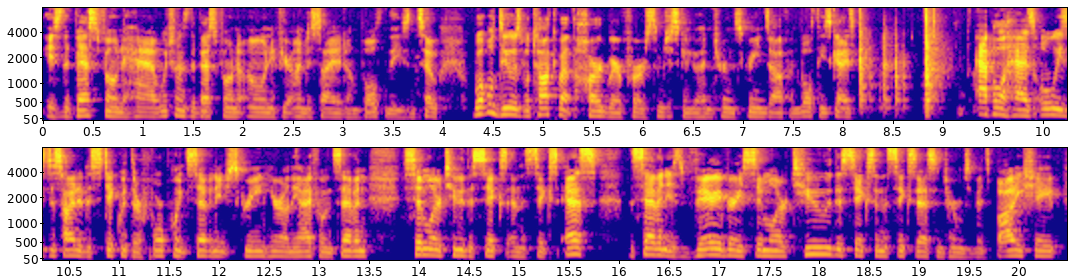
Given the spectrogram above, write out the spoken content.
is the best phone to have, which one's the best phone to own if you're undecided on both of these. And so what we'll do is we'll talk about the hardware first. I'm just going to go ahead and turn the screens off on both these guys. Apple has always decided to stick with their 4.7 inch screen here on the iPhone 7, similar to the 6 and the 6S. The 7 is very, very similar to the 6 and the 6S in terms of its body shape,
